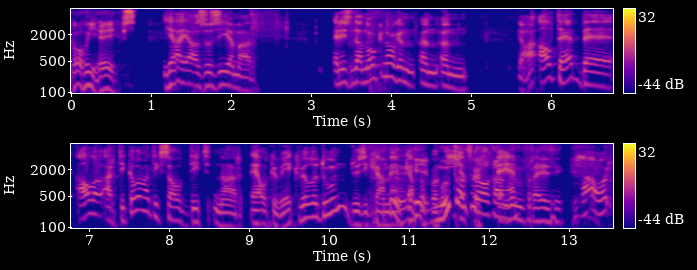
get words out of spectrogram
Oh jee. Ja, ja, zo zie je maar. Er is dan ook nog een, een, een ja, altijd bij alle artikelen, want ik zal dit naar elke week willen doen. Dus ik ga mijn Je categorieën moet dat wel gaan doen, vrees ik. Ja hoor.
